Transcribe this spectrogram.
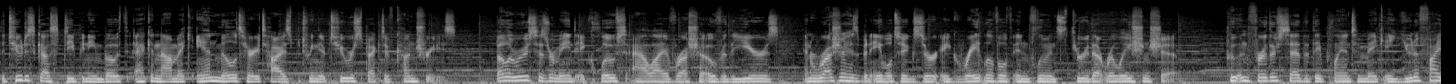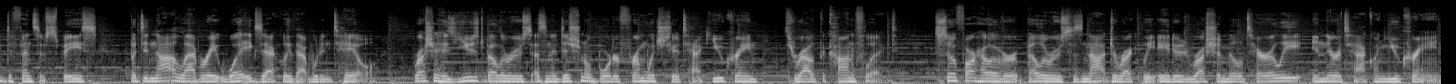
The two discussed deepening both economic and military ties between their two respective countries. Belarus has remained a close ally of Russia over the years, and Russia has been able to exert a great level of influence through that relationship. Putin further said that they plan to make a unified defensive space, but did not elaborate what exactly that would entail. Russia has used Belarus as an additional border from which to attack Ukraine throughout the conflict. So far, however, Belarus has not directly aided Russia militarily in their attack on Ukraine.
